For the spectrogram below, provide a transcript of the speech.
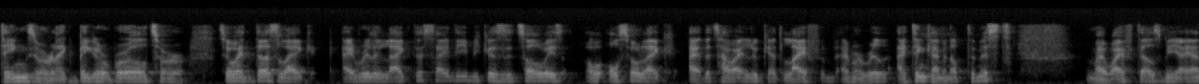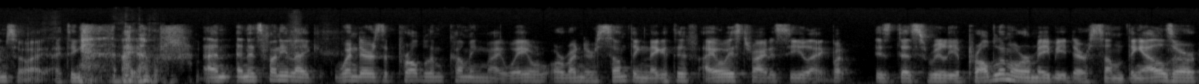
things or like bigger worlds or so it does like I really like this idea because it's always also like I, that's how I look at life. I'm a real I think I'm an optimist. my wife tells me I am, so I, I think I am. And and it's funny, like when there's a problem coming my way or, or when there's something negative, I always try to see like, but is this really a problem or maybe there's something else or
